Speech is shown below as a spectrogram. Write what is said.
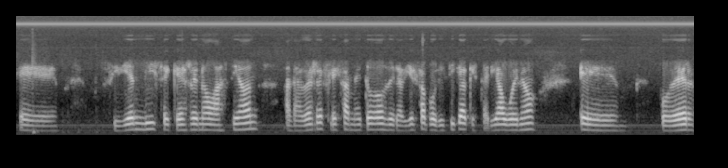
si bien dice que es renovación, a la vez refleja métodos de la vieja política que estaría bueno poder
